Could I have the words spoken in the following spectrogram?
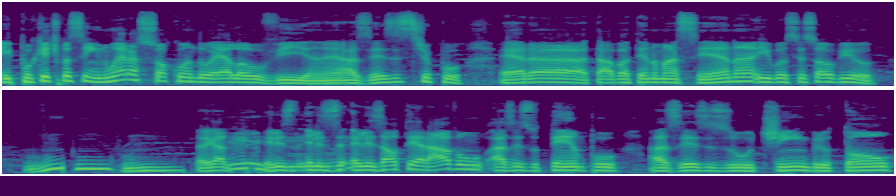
E porque, tipo assim, não era só quando ela ouvia, né? Às vezes, tipo, era. Tava tendo uma cena e você só ouviu. Vum, vum, vum, tá ligado? Eles, eles, eles alteravam, às vezes, o tempo, às vezes o timbre, o tom,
